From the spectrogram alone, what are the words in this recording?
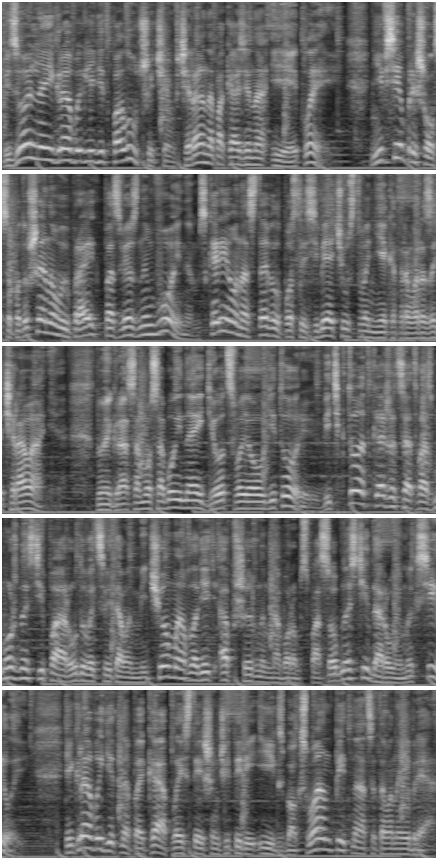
Визуальная игра выглядит получше, чем вчера на показе на EA Play. Не всем пришелся по душе новый проект по Звездным войнам, скорее он оставил после себя чувство некоторого разочарования. Но игра, само собой, найдет свою аудиторию, ведь кто откажется от возможности поорудовать световым мечом и овладеть обширным набором способностей, даруемых силой? Игра выйдет на ПК, PlayStation 4 и Xbox One 15 ноября.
